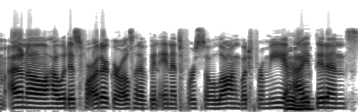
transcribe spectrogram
Um, I don't know how it is for other girls that have been in it for so long, but for me, I hmm didn't.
